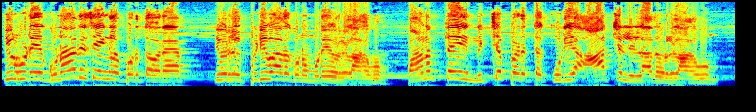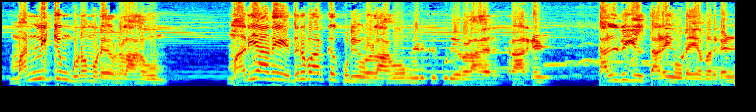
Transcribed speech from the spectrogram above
இவர்களுடைய குணாதிசயங்களை பொறுத்தவரை இவர்கள் பிடிவாத குணம் உடையவர்களாகவும் பணத்தை மிச்சப்படுத்தக்கூடிய ஆற்றல் இல்லாதவர்களாகவும் மன்னிக்கும் குணமுடையவர்களாகவும் மரியாதை எதிர்பார்க்கக்கூடியவர்களாகவும் இருக்கக்கூடியவர்களாக இருக்கிறார்கள். கல்வியில் தடை உடையவர்கள்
